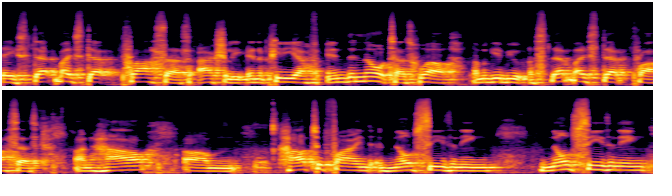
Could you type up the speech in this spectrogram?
a step-by-step process actually in a PDF in the notes as well. I'm gonna give you a step-by-step process on how um, how to find no seasoning no seasoning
